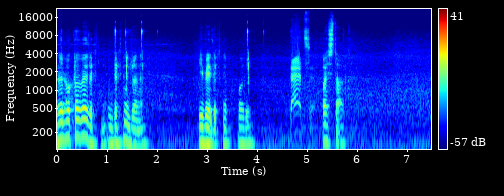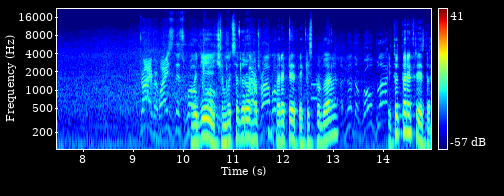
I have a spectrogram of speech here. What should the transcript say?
Глибоко видихни, вдихни, Джоне. І видихни, походу. Ось так. Водію, чому ця дорога перекрита? Якісь проблеми? І тут перекрито.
